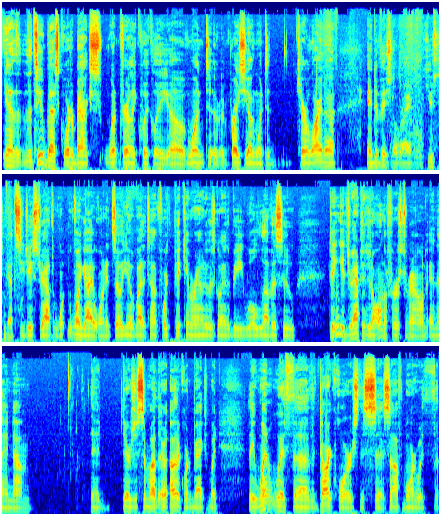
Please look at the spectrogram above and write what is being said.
yeah, the, the two best quarterbacks went fairly quickly. Uh, one to Bryce Young went to Carolina, and divisional rival Houston got C.J. Stroud, the one, one guy I wanted. So you know, by the time the fourth pick came around, it was going to be Will Levis, who didn't get drafted at all in the first round, and then um, the, there's just some other other quarterbacks, but they went with uh, the dark horse, this uh, sophomore with uh,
